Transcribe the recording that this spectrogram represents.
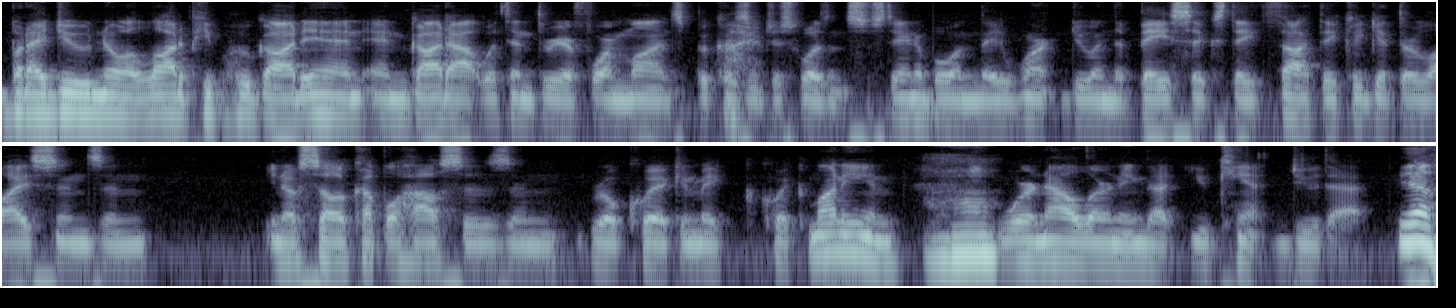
but I do know a lot of people who got in and got out within three or four months because it just wasn't sustainable and they weren't doing the basics. They thought they could get their license and, you know, sell a couple houses and real quick and make quick money. And Mm-hmm. we're now learning that you can't do that. Yeah,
